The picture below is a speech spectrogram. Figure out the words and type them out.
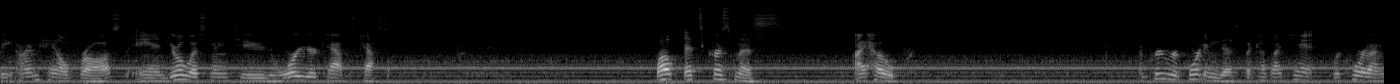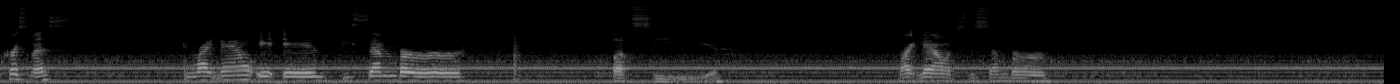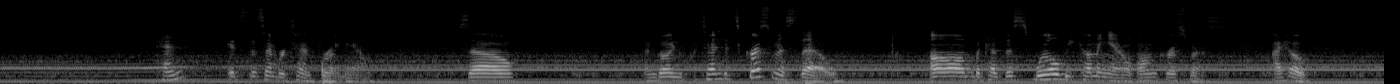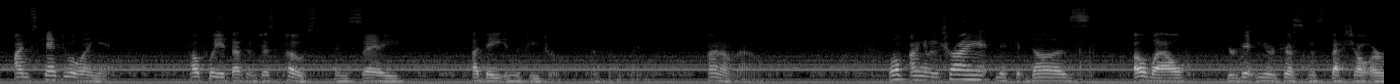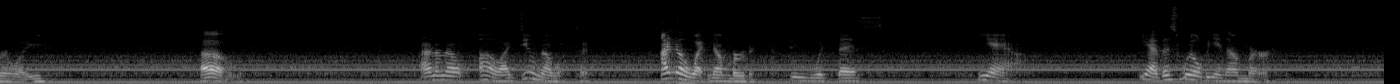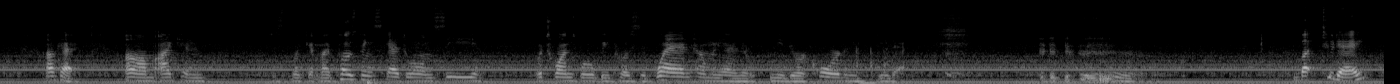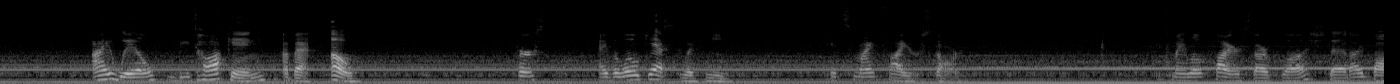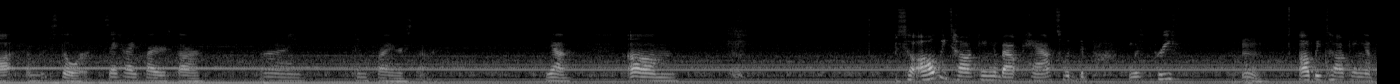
I'm Hale Frost, and you're listening to the Warrior Cats Castle. Well, it's Christmas. I hope. I'm pre recording this because I can't record on Christmas. And right now it is December. Let's see. Right now it's December 10th? It's December 10th right now. So, I'm going to pretend it's Christmas though. Um, because this will be coming out on Christmas. I hope. I'm scheduling it. Hopefully it doesn't just post and say a date in the future or something. I don't know. Well, I'm going to try it, and if it does, oh well, you're getting your Christmas special early. Oh. I don't know. Oh, I do know what to. I know what number to do with this. Yeah. Yeah, this will be a number. Okay. Um, I can just look at my posting schedule and see which ones will be posted when, how many I need to record, and do that. but today, I will be talking about. Oh. First, I have a little guest with me. It's my Firestar. It's my little Firestar plush that I bought from the store. Say hi, Firestar. Hi, I'm Firestar. Yeah. Um. So I'll be talking about cats with the with pre. Mm, I'll be talking ab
